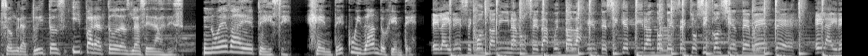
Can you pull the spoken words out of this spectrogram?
Son gratuitos y para todas las edades. Nueva EPS. Gente cuidando gente. El aire se contamina, no se da cuenta la gente, sigue tirando desechos inconscientemente. El aire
